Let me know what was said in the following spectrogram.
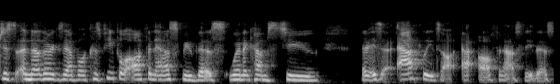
just another example, because people often ask me this when it comes to athletes often ask me this.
